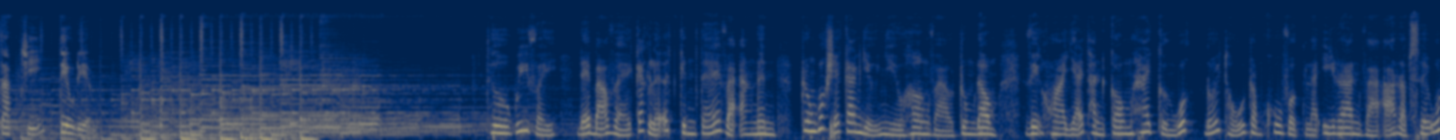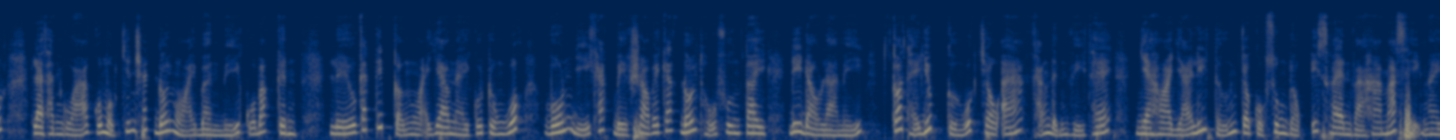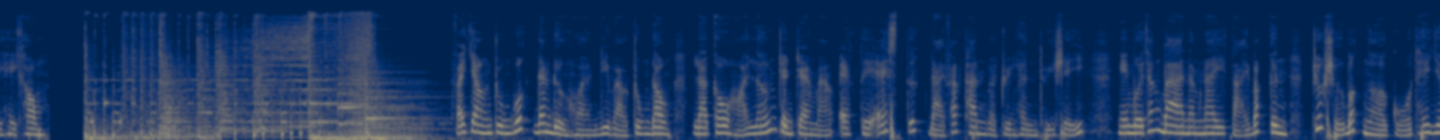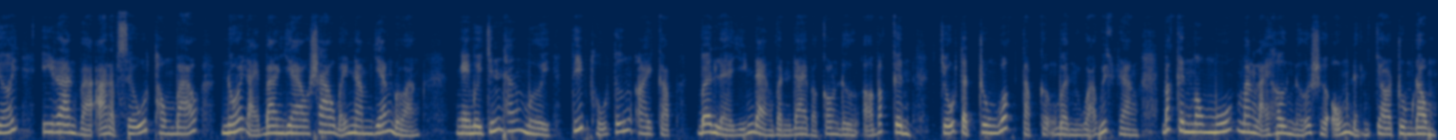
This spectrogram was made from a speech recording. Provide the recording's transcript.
tạp chí tiêu điểm. Thưa quý vị, để bảo vệ các lợi ích kinh tế và an ninh, Trung Quốc sẽ can dự nhiều hơn vào Trung Đông. Việc hòa giải thành công hai cường quốc đối thủ trong khu vực là Iran và Ả Rập Xê Út là thành quả của một chính sách đối ngoại bền bỉ của Bắc Kinh. Liệu cách tiếp cận ngoại giao này của Trung Quốc vốn dĩ khác biệt so với các đối thủ phương Tây đi đầu là Mỹ có thể giúp cường quốc châu Á khẳng định vị thế, nhà hòa giải lý tưởng cho cuộc xung đột Israel và Hamas hiện nay hay không? Phải chăng Trung Quốc đang đường hoàng đi vào Trung Đông là câu hỏi lớn trên trang mạng RTS tức Đài Phát thanh và Truyền hình Thụy Sĩ. Ngày 10 tháng 3 năm nay tại Bắc Kinh, trước sự bất ngờ của thế giới, Iran và Ả Rập Xê Út thông báo nối lại ban giao sau 7 năm gián đoạn. Ngày 19 tháng 10, tiếp Thủ tướng Ai Cập bên lề diễn đàn vành đai và con đường ở Bắc Kinh, Chủ tịch Trung Quốc Tập Cận Bình quả quyết rằng Bắc Kinh mong muốn mang lại hơn nữa sự ổn định cho Trung Đông.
